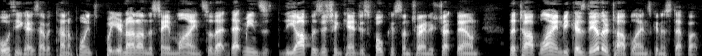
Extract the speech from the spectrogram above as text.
both of you guys have a ton of points, but you're not on the same line. So that, that means the opposition can't just focus on trying to shut down the top line because the other top line is going to step up.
